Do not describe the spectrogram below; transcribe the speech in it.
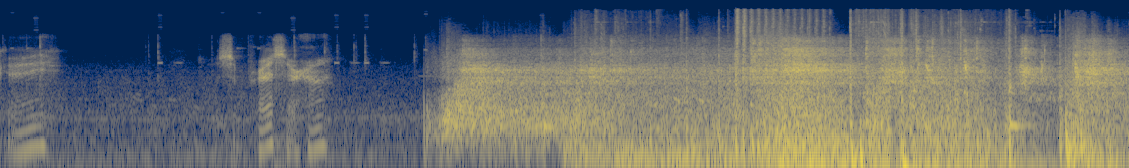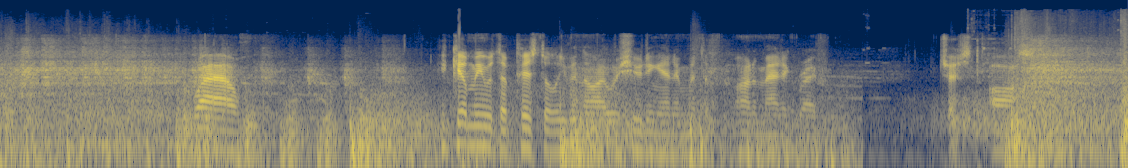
Okay. Suppressor, huh? Wow. He killed me with a pistol even though I was shooting at him with an automatic rifle. Just awesome.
